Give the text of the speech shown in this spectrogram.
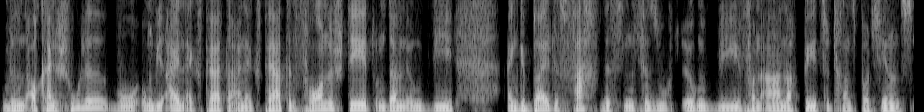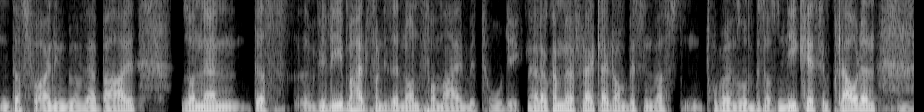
und wir sind auch keine Schule, wo irgendwie ein Experte, eine Expertin vorne steht und dann irgendwie ein geballtes Fachwissen versucht irgendwie von A nach B zu transportieren und, das vor allen Dingen nur verbal, sondern das, wir leben halt von dieser nonformalen Methodik. Ne? Da können wir vielleicht gleich noch ein bisschen was drüber, so ein bisschen aus dem Nähkästchen plaudern, mhm.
